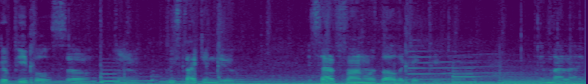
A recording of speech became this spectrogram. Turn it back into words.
Good people, so you know, least I can do is have fun with all the good people in my life.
